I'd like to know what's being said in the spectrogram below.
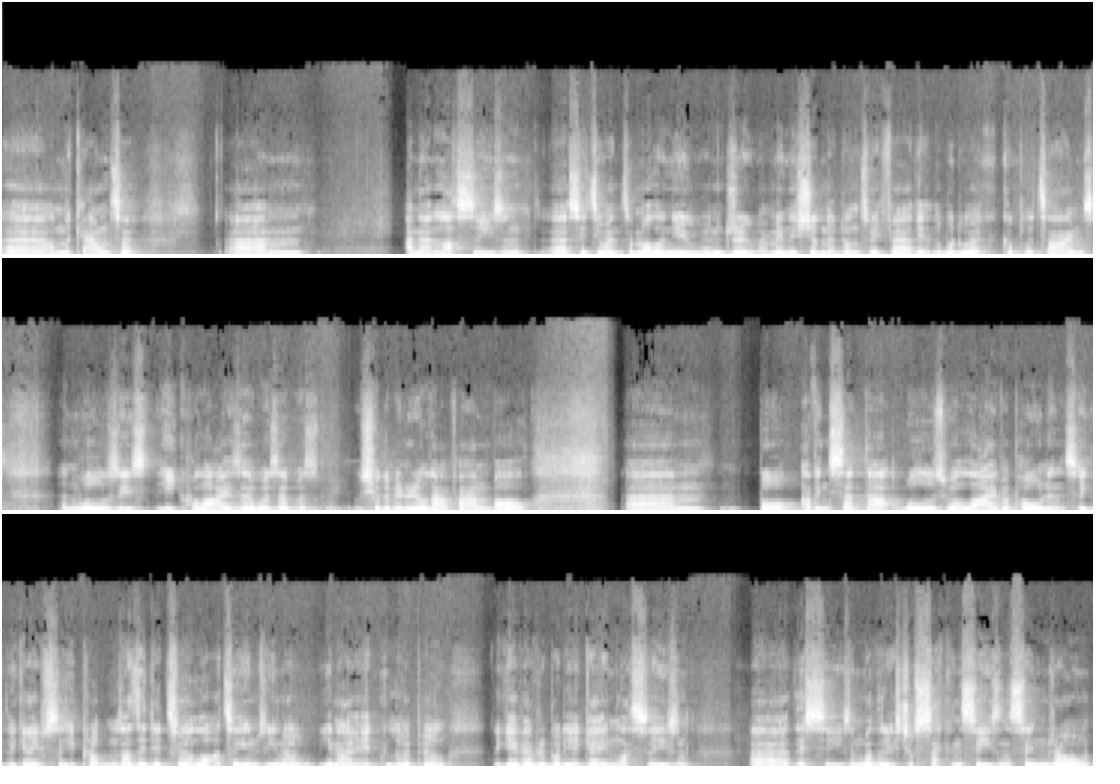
uh, on the counter. Um, and then last season, uh, City went to Molineux and drew. I mean, they shouldn't have done. To be fair, they hit the woodwork a couple of times, and Wolves' equaliser was was should have been ruled out for handball. Um, but having said that, Wolves were live opponents. They, they gave City problems, as they did to a lot of teams. You know, United, Liverpool. They gave everybody a game last season. Uh, this season, whether it's just second season syndrome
